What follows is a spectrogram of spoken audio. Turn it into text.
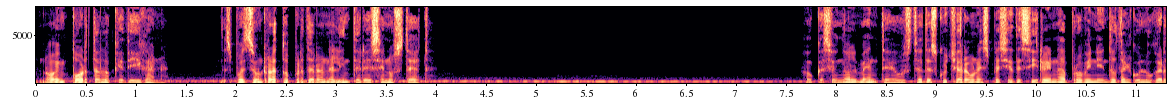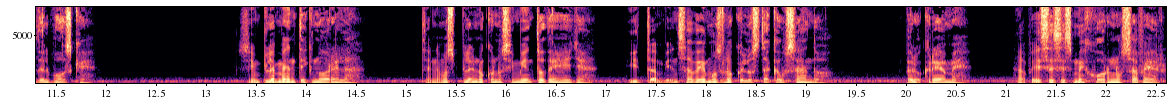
No importa lo que digan, después de un rato perderán el interés en usted. Ocasionalmente usted escuchará una especie de sirena proviniendo de algún lugar del bosque. Simplemente ignórela. Tenemos pleno conocimiento de ella y también sabemos lo que lo está causando. Pero créame, a veces es mejor no saber.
